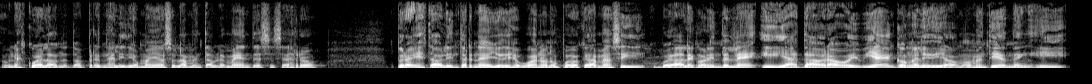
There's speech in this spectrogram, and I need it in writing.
una escuela donde tú aprendes el idioma y eso, lamentablemente se cerró. Pero ahí estaba el internet. Yo dije, bueno, no puedo quedarme así. Voy a darle con el internet. Y hasta ahora voy bien con el idioma, ¿me entienden? Y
